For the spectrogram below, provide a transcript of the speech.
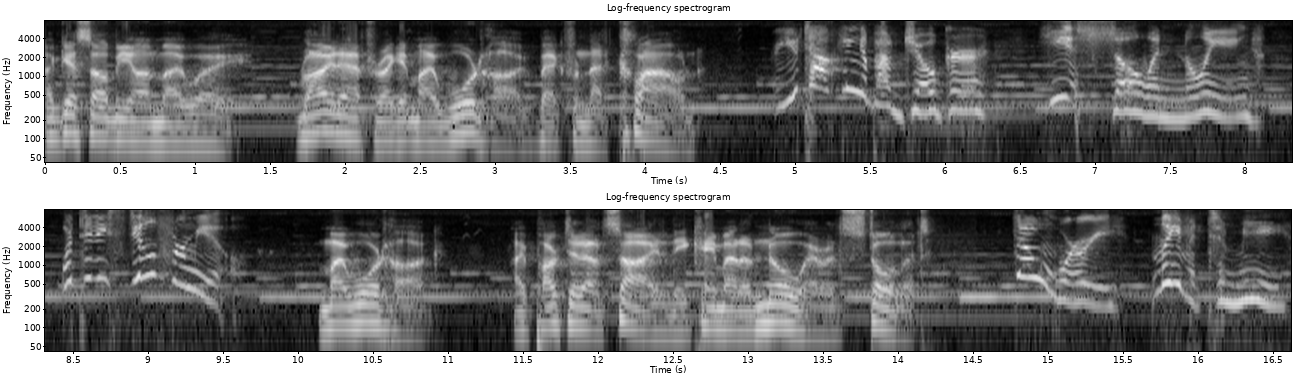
I guess I'll be on my way. Right after I get my warthog back from that clown. Are you talking about Joker? He is so annoying. What did he steal from you? My warthog. I parked it outside and he came out of nowhere and stole it. Don't worry. Leave it to me.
